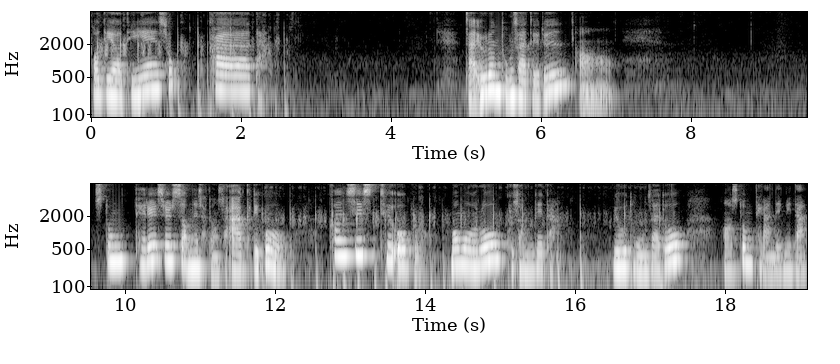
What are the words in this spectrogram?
어디 어디에 속하다. 자, 이런 동사들은 어, 수동태를 쓸 수 없는 자동사. 아, 그리고 consist of, 뭐뭐로 구성되다. 요 동사도 어, 수동태가 안 됩니다.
